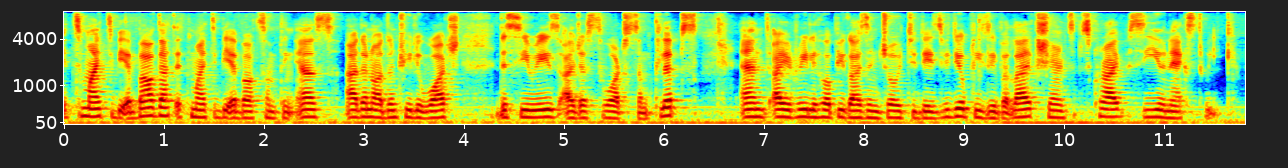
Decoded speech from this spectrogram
it might be about that, it might be about something else. I don't know, I don't really watch the series, I just watch some clips. And I really hope you guys enjoyed today's video. Please leave a like, share, and subscribe. See you next week.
